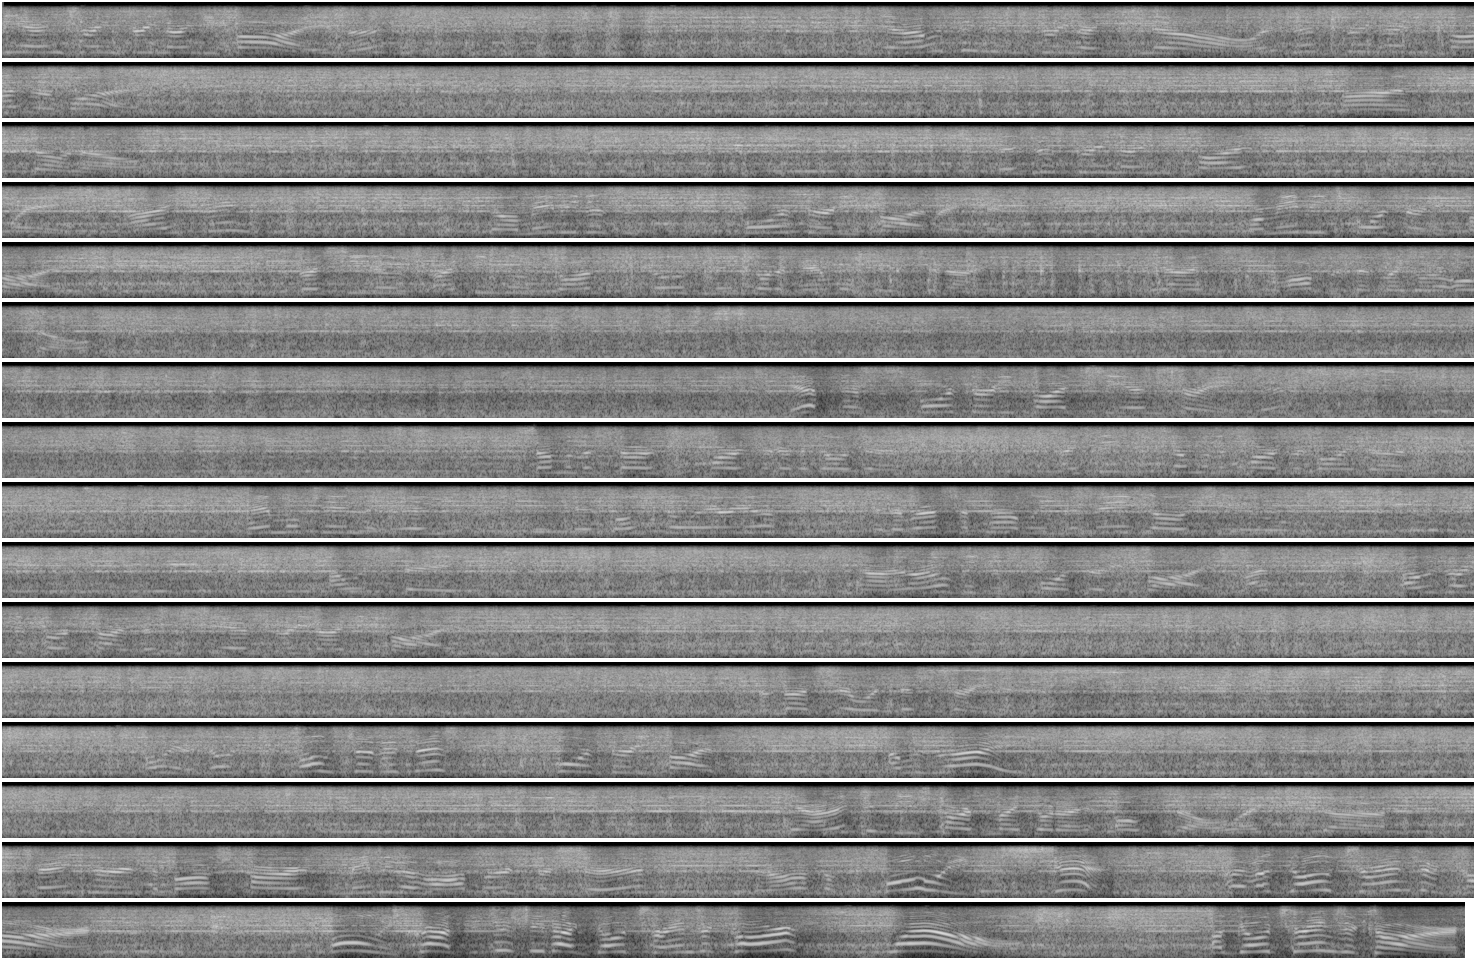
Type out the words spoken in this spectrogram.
CN train 395. eh? Yeah, I would think this is 390. No, is this 395 or what? I don't know. Is this 395? Wait, I think. No, maybe this is 435, I think. Or maybe it's 435. Because I see those, I think those gone, those may go to Hamilton tonight. Yeah, and some hoppers that might go to Oakville. Yep, this is 435 CN train. Some of the stars, cars are going to go to. Think some of the cars are going to Hamilton and, and Oakville area, and the rest are probably may go to. I would say. No, I don't think is 435. I'm. I was right the first time. This is CN 395. I'm not sure what this train is. So this is 435. I was right. Yeah, I think these cars might go to Oakville, like the tankers, the box cars, maybe the hoppers for sure. And all of them. Holy shit! A, a Go Transit car! Holy crap, did you see that Go Transit car? Wow! A Go Transit car!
